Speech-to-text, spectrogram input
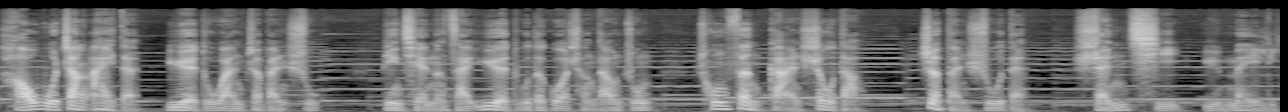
毫无障碍地阅读完这本书，并且能在阅读的过程当中充分感受到这本书的神奇与魅力。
